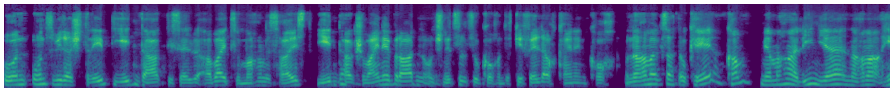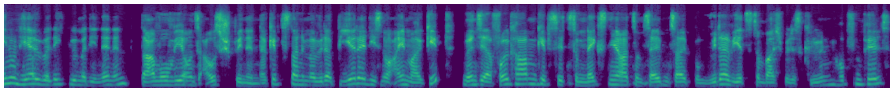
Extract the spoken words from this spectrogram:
Und uns widerstrebt jeden Tag dieselbe Arbeit zu machen. Das heißt, jeden Tag Schweine braten und Schnitzel zu kochen. Das gefällt auch keinen Koch. Und dann haben wir gesagt, okay, komm, wir machen eine Linie. Und dann haben wir hin und her überlegt, wie wir die nennen. Da, wo wir uns ausspinnen. Da gibt es dann immer wieder Biere, die es nur einmal gibt. Wenn sie Erfolg haben, gibt es sie zum nächsten Jahr zum selben Zeitpunkt wieder, wie jetzt zum Beispiel das grünen Hopfenpilz.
